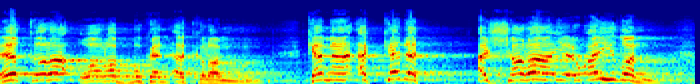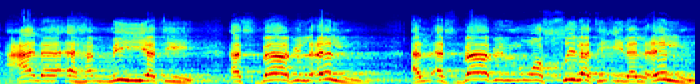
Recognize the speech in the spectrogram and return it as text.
اقرأ وربك الأكرم. كما أكدت الشرائع أيضا على أهمية أسباب العلم الأسباب الموصلة إلى العلم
